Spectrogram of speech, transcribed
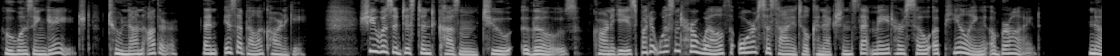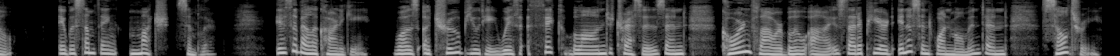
who was engaged to none other than Isabella Carnegie. She was a distant cousin to those Carnegies, but it wasn't her wealth or societal connections that made her so appealing a bride. No, it was something much simpler. Isabella Carnegie was a true beauty with thick blonde tresses and cornflower blue eyes that appeared innocent one moment and sultry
